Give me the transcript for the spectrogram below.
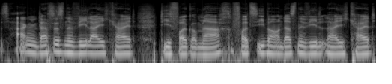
sagen, das ist eine Wehleidigkeit, die ist vollkommen nachvollziehbar und das ist eine Wehleidigkeit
